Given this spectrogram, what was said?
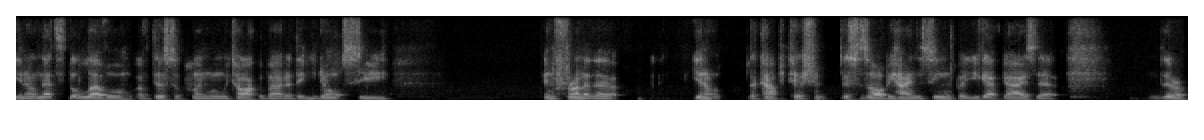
you know, and that's the level of discipline when we talk about it that you don't see in front of the, you know, the competition. This is all behind the scenes, but you got guys that they're,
